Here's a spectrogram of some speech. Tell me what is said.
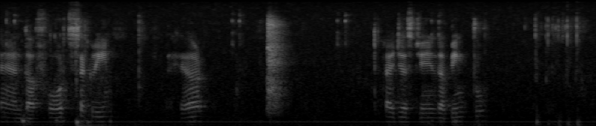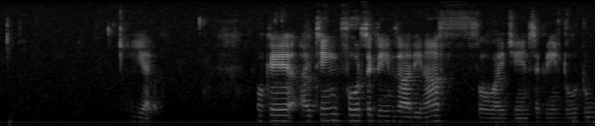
And the fourth screen here. I just change the pink to yellow. Okay I think four screens are enough so I change screen 2 to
